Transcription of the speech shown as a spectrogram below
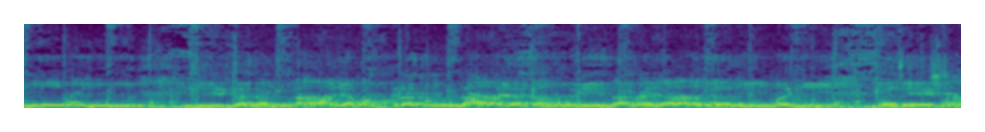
धीमहि एकदन्ताय वक्रतुण्डाय गौरीतनयाय धीमहि गजेशानाय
